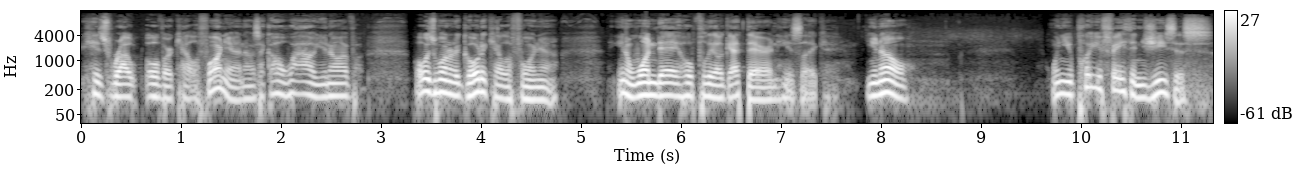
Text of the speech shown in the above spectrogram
his route over California, and I was like, "Oh wow, you know, I've always wanted to go to California. You know, one day, hopefully, I'll get there." And he's like, "You know, when you put your faith in Jesus."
